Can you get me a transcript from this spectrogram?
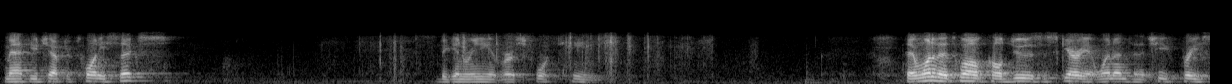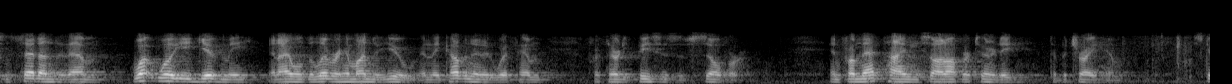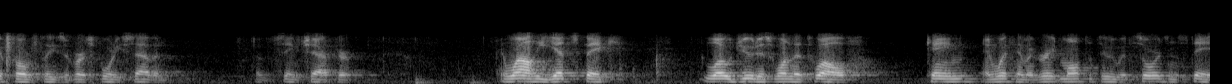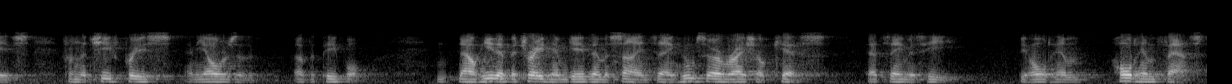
Matthew chapter 26. Begin reading at verse 14. Then one of the twelve, called Judas Iscariot, went unto the chief priests and said unto them, What will ye give me, and I will deliver him unto you? And they covenanted with him for thirty pieces of silver. And from that time he sought opportunity to betray him. Skip forward, please, to verse 47 of the same chapter. And while he yet spake, lo, Judas, one of the twelve, came, and with him a great multitude with swords and staves from the chief priests and the elders of the, of the people. Now he that betrayed him gave them a sign, saying, Whomsoever I shall kiss, that same is he. Behold him, hold him fast.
